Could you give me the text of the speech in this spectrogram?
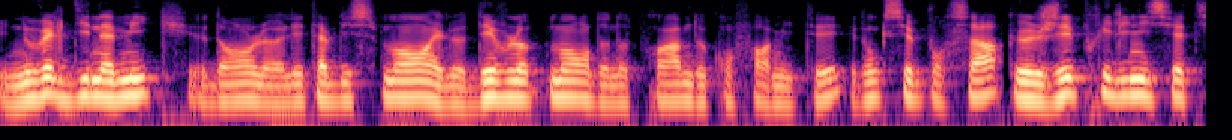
une nouvelle dynamique dans l'établissement et le développement de notre programme de conformité. Et donc c'est pour ça que j'ai pris l'initiative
